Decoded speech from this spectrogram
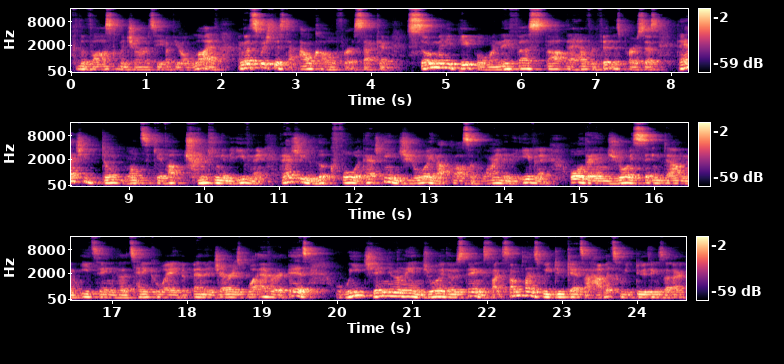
for the vast majority of your life. I'm going to switch this to alcohol for a second. So many people, when they first start their health and fitness process, they actually don't want to give up drinking in the evening. They actually look forward, they actually enjoy that glass of wine in the evening, or they enjoy sitting down and eating the takeaway, the Ben and Jerry's, whatever it is we genuinely enjoy those things. Like sometimes we do get into habits and we do things that are,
